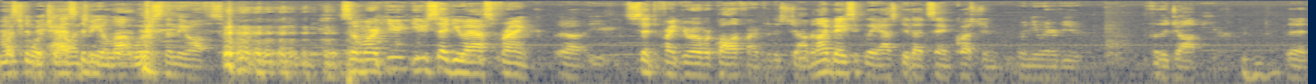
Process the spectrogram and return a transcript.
Has much to, more be, challenging. has to be a lot worse than the officer. So, Mark, you, you said you asked Frank, uh, you said to Frank you're overqualified for this job, and I basically asked you that same question when you interviewed for the job here. That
